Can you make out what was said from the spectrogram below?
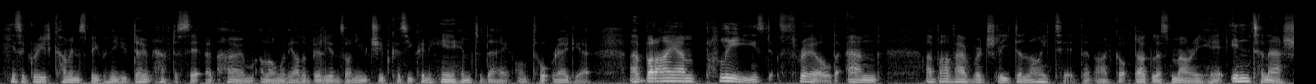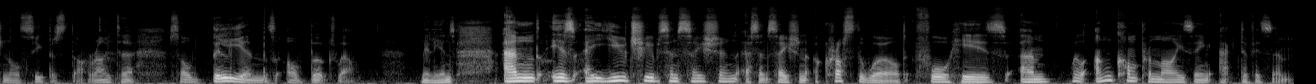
he's agreed to come in and speak with me. You don't have to sit at home along with the other billions on YouTube because you can hear him today on Talk Radio. Uh, but I am pleased, thrilled, and above averagely delighted that I've got Douglas Murray here, international superstar writer, sold billions of books. Well, millions, and is a YouTube sensation, a sensation across the world for his, um, well, uncompromising activism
